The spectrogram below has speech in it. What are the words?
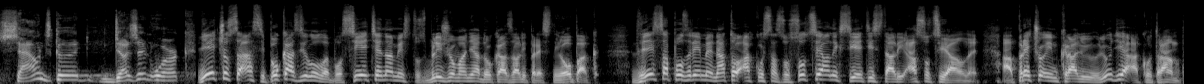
Sounds good, doesn't work. Niečo sa asi pokazilo, lebo siete namiesto zbližovania dokázali presný opak. Dnes sa pozrieme na to, ako sa zo sociálnych sietí stali asociálne a prečo im kráľujú ľudia ako Trump.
